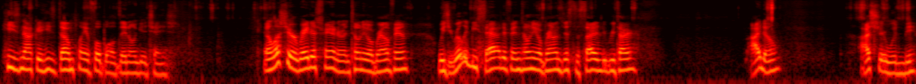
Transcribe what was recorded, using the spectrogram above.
he's not good, he's done playing football if they don't get changed. And unless you're a Raiders fan or Antonio Brown fan, would you really be sad if Antonio Brown just decided to retire? I don't. I sure wouldn't be.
